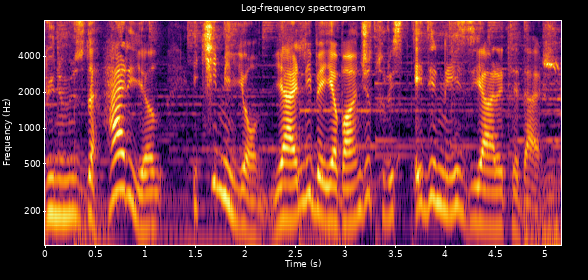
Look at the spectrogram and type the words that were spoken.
Günümüzde her yıl 2 milyon yerli ve yabancı turist Edirne'yi ziyaret eder.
